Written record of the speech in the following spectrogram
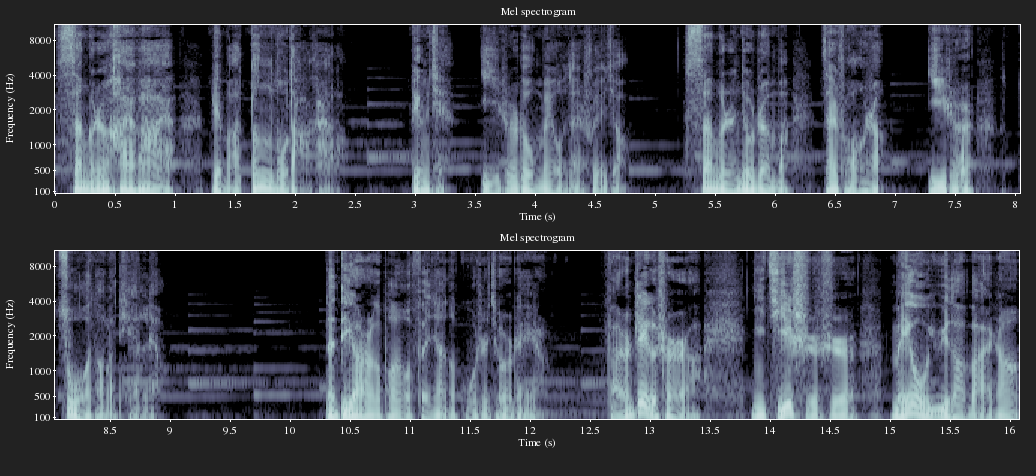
三个人害怕呀，便把灯都打开了，并且一直都没有在睡觉。三个人就这么在床上一直坐到了天亮。那第二个朋友分享的故事就是这样。反正这个事儿啊，你即使是没有遇到晚上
